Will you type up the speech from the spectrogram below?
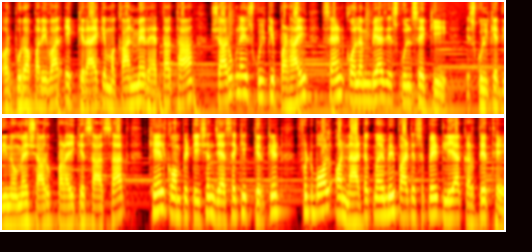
और पूरा परिवार एक किराए के मकान में रहता था। शाहरुख ने स्कूल की पढ़ाई सेंट कोलम्बिया स्कूल से की। स्कूल के दिनों में शाहरुख पढ़ाई के साथ साथ खेल कॉम्पिटिशन जैसे की क्रिकेट, फुटबॉल और नाटक में भी पार्टिसिपेट लिया करते थे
